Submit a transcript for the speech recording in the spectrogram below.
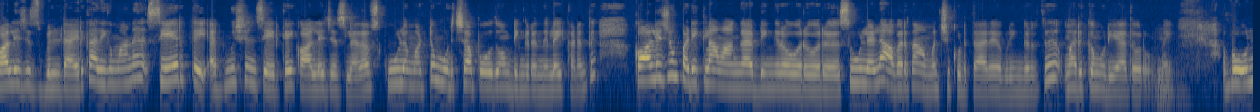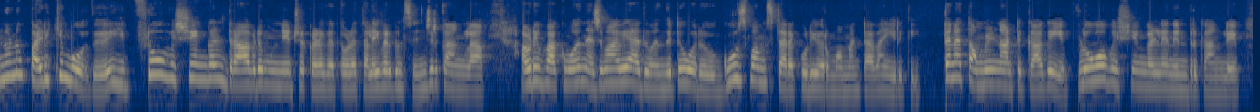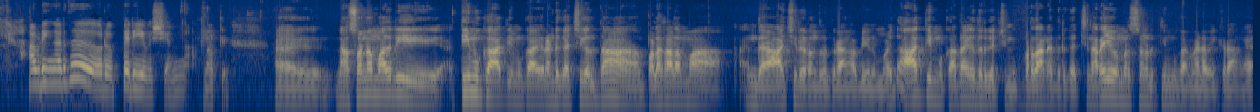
காலேஜஸ் பில்ட் ஆயிருக்கு. அதிகமான சேர்க்கை அட்மிஷன் சேர்க்கை காலேஜஸில் அதாவது ஸ்கூலை மட்டும் முடிச்சா போதும் அப்படிங்கிற நிலை கடந்து காலேஜும் படிக்கலாம் வாங்க அப்படிங்கிற ஒரு ஒரு சூழலை அவர் தான் அமைச்சு கொடுத்தாரு அப்படிங்கிறது மறுக்க முடியாத ஒரு உண்மை. அப்போ ஒன்னொன்னு படிக்கும்போது இவ்வளோ விஷயங்கள் திராவிட முன்னேற்ற கழகத்தோட தலைவர்கள் செஞ்சிருக்காங்களா அப்படின்னு பார்க்கும்போது நிஜமாவே அது வந்துட்டு ஒரு கூஸ் பம்ப்ஸ் தரக்கூடிய ஒரு மொமெண்ட்டாக தான் இருக்கு. இத்தனை தமிழ்நாட்டுக்காக எவ்வளவோ விஷயங்கள்ல நின்றுருக்காங்களே அப்படிங்கிறது ஒரு பெரிய விஷயம்தான். ஓகே. நான் சொன்ன மாதிரி திமுக அதிமுக இரண்டு கட்சிகள் தான் பலகாலமாக இந்த ஆட்சியில் இருந்திருக்கிறாங்க அப்படின்னும் பொழுது அதிமுக தான் எதிர்கட்சி பிரதான எதிர்கட்சி. நிறைய விமர்சனங்கள் திமுக மேலே வைக்கிறாங்க.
